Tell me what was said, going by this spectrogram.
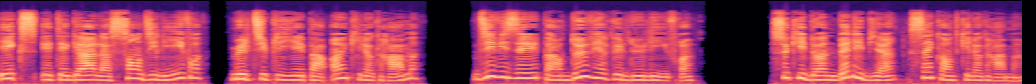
x est égal à 110 livres multiplié par 1 kg divisé par 2,2 livres, ce qui donne bel et bien 50 kg.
